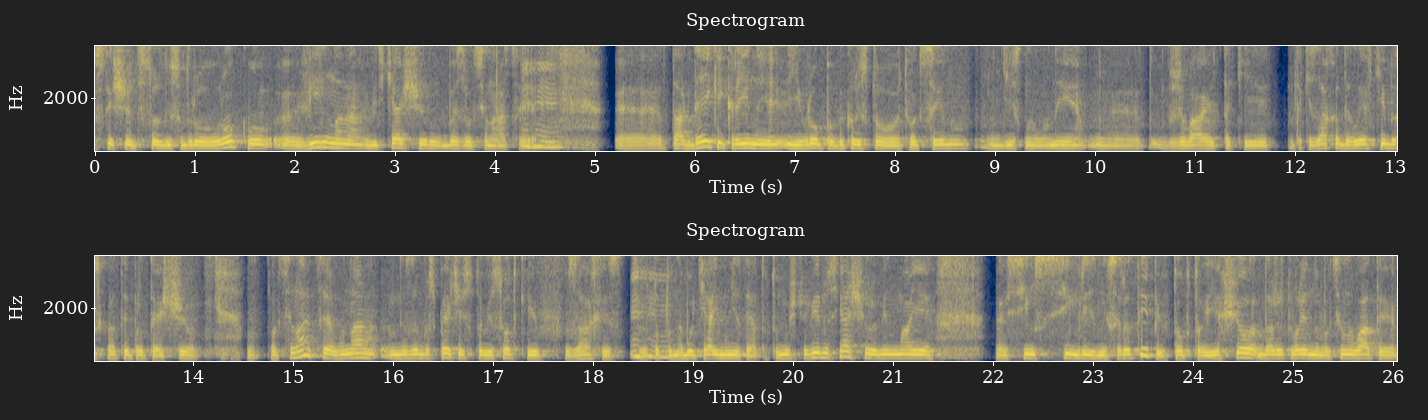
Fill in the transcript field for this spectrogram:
з 1992 року е, вільна від ящуру без вакцинації. Е, Так, деякі країни Європи використовують вакцину. Дійсно, вони е, вживають такі, такі заходи, але я хотів би сказати про те, що вакцинація вона не забезпечить 100% захист, тобто набуття імунітету, тому що вірус ящуру він має сім, сім різних серотипів. Тобто, якщо навіть тварину вакцинувати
